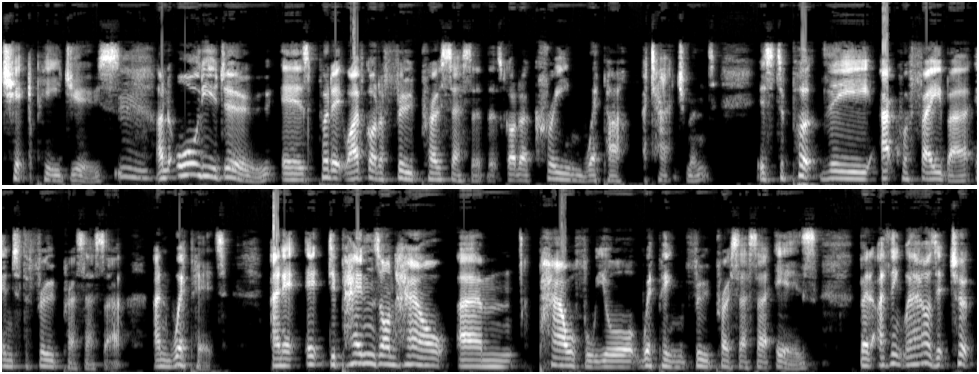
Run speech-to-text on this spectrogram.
chickpea juice. Mm. And all you do is put it. Well, I've got a food processor that's got a cream whipper attachment. Is to put the aquafaba into the food processor and whip it. And it, it depends on how um, powerful your whipping food processor is. But I think with ours it took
